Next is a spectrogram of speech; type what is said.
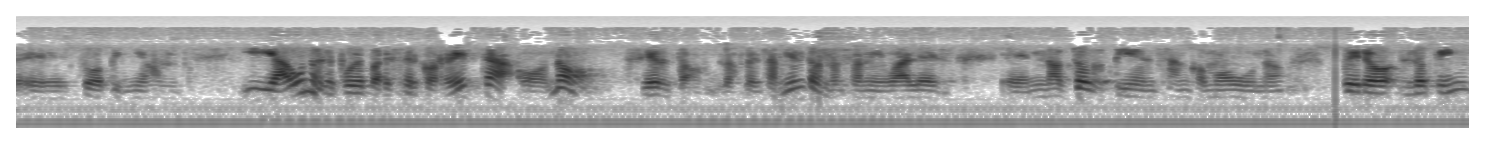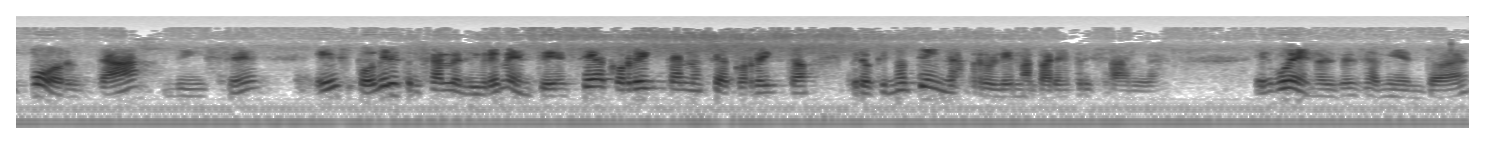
eh, tu opinión y a uno le puede parecer correcta o no, ¿cierto? Los pensamientos no son iguales, eh, no todos piensan como uno, pero lo que importa, dice, es poder expresarla libremente, sea correcta, no sea correcta, pero que no tengas problema para expresarla. Es bueno el pensamiento, ¿eh?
